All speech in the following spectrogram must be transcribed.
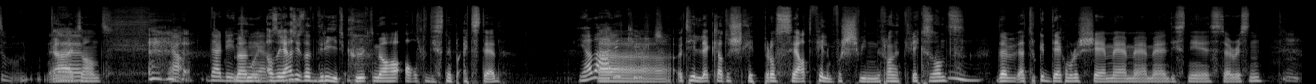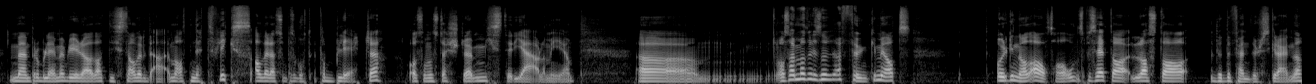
så- Dreamworks. Ja, eh, ikke sant? Ja, det er de Men to. altså, jeg syns det er dritkult med å ha alt Disney på ett sted. Ja, det er litt kult. Uh, I tillegg til at du slipper å se at film forsvinner fra Netflix. og sånt. Mm. Det, jeg tror ikke det kommer til å skje med, med, med Disney-seriesen. Mm. Men problemet blir da at, allerede er, at Netflix allerede er såpass godt etablerte, og som den største, mister jævla mye. Uh, og så er det, liksom, det funker med at originalavtalen, spesielt da, la oss ta The Defenders-greiene.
